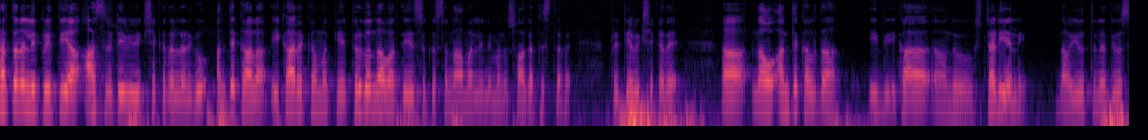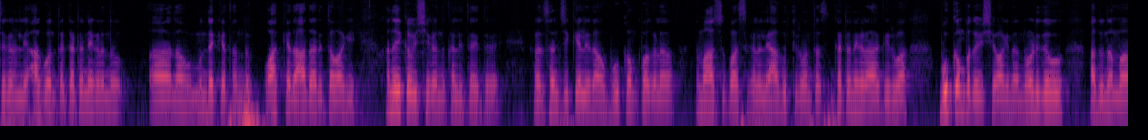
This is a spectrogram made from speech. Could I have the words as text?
ಕರ್ತನಲ್ಲಿ ಪ್ರೀತಿಯ ಆಸ್ರ T V ವೀಕ್ಷಕರೆಲ್ಲರಿಗೂ ಅಂತ್ಯಕಾಲ ಈ ಕಾರ್ಯಕ್ರಮಕ್ಕೆ ತಿರುಗೊಂದಾವರ್ತಿ ಯೇಸು ಕ್ರಿಸ್ತ ನಾಮಲ್ಲಿ ನಿಮ್ಮನ್ನು ಸ್ವಾಗತಿಸ್ತೇವೆ. ಪ್ರೀತಿಯ ವೀಕ್ಷಕರೇ ನಾವು ಅಂತ್ಯಕಾಲದ ಈ ದಿ- ಕಾ ಒಂದು ಸ್ಟಡಿಯಲ್ಲಿ, ನಾವು ಇವತ್ತಿನ ದಿವಸಗಳಲ್ಲಿ ಆಗುವಂಥ ಘಟನೆಗಳನ್ನು ನಾವು ಮುಂದಕ್ಕೆ ತಂದು ವಾಕ್ಯದ ಆಧಾರಿತವಾಗಿ ಅನೇಕ ವಿಷಯಗಳನ್ನು ಕಲಿತಾ ಇದ್ದೇವೆ. ಕಳೆದ ಸಂಚಿಕೆಯಲ್ಲಿ ನಾವು ಭೂಕಂಪಗಳು, ನಮ್ಮ ಆಸುಪಾಸುಗಳಲ್ಲಿ ಆಗುತ್ತಿರುವಂಥ ಘಟನೆಗಳಾಗಿರುವ ಭೂಕಂಪದ ವಿಷಯವಾಗಿ ನಾವು ನೋಡಿದೆವು. ಅದು ನಮ್ಮ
